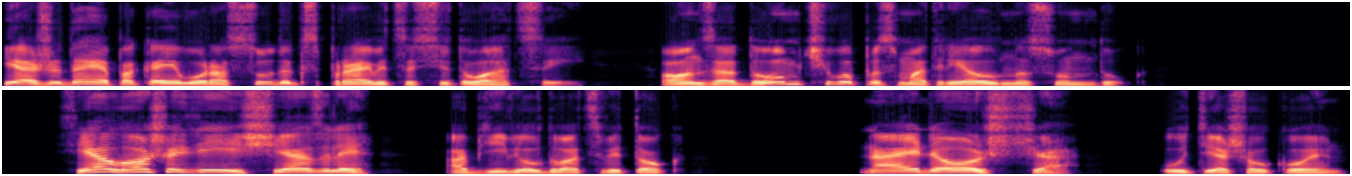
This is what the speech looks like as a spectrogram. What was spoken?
и ожидая, пока его рассудок справится с ситуацией. Он задумчиво посмотрел на сундук. «Все лошади исчезли», — объявил два цветок. «Найдуща», — утешил Коэн.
